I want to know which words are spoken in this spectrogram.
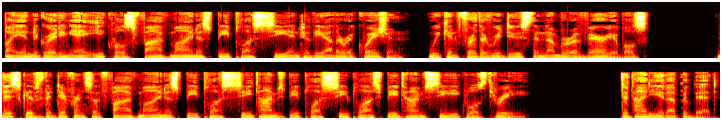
by integrating a equals 5 minus b plus c into the other equation, we can further reduce the number of variables, this gives the difference of 5 minus b plus c times b plus c plus b times c equals 3. To tidy it up a bit,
